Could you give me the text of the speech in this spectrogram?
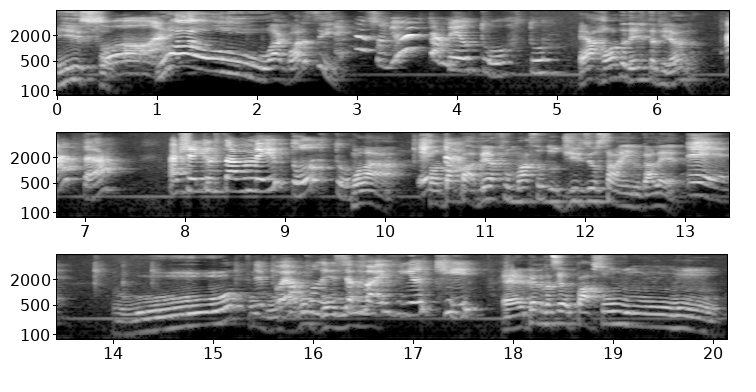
Isso. Olha. Uou! Agora sim. Nossa, meu ele tá meio torto. É a roda dele que tá virando. Ah, tá. Achei que ele tava meio torto. Vamos lá. Só Eita. dá pra ver a fumaça do diesel saindo, galera. É. Uou, Depois a polícia vai vir aqui. É, pergunta se passou um, um,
